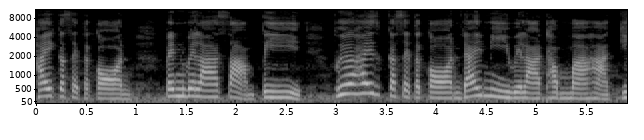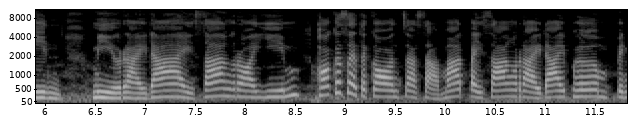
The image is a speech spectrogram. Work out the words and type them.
ให้เกษตรกร เป็นเวลา 3 ปี เพื่อให้เกษตรกรได้มีเวลาทำมาหากิน มีรายได้สร้างรอยยิ้ม เพราะเกษตรกรจะสามารถไปสร้างรายได้เพิ่ม เป็น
